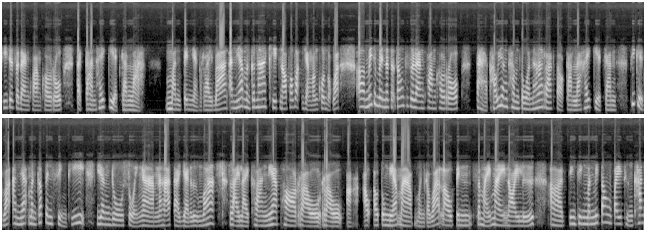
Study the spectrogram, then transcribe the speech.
ที่จะแสดงความเคารพ แต่การให้เกียรติกันล่ะ มันเป็นอย่างไรบ้าง อันนี้มันก็น่าคิดเนาะเพราะว่าอย่างบางคนบอกว่าเออไม่จำเป็นจะต้องแสดงความเคารพ แต่เขายังทำตัวน่ารักต่อกันและให้เกียรติกัน พี่เกดว่าอันนี้มันก็เป็นสิ่งที่ยังดูสวยงามนะคะ แต่อย่าลืมว่าหลาย ๆ ครั้งเนี่ยพอเราเราเอาเอาตรงเนี้ยมาเหมือนกับว่าเราเป็นสมัยใหม่หน่อยหรืออจริง ๆ มันไม่ต้องไปถึงขั้น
